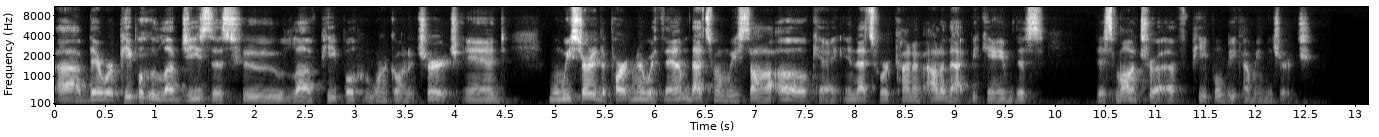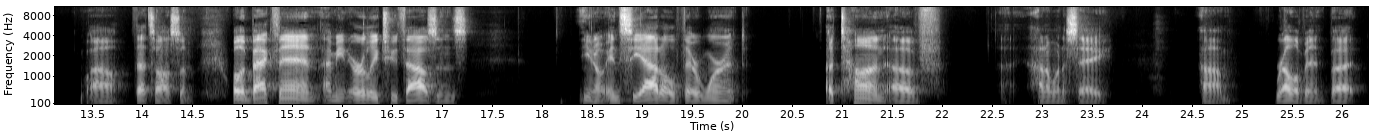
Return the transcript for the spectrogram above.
uh, there were people who loved Jesus who loved people who weren't going to church. And when we started to partner with them, that's when we saw, oh, okay. And that's where kind of out of that became this, this mantra of people becoming the church. Wow, that's awesome. Well, back then, I mean, early 2000s, you know, in Seattle, there weren't a ton of, I don't want to say um, relevant, but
